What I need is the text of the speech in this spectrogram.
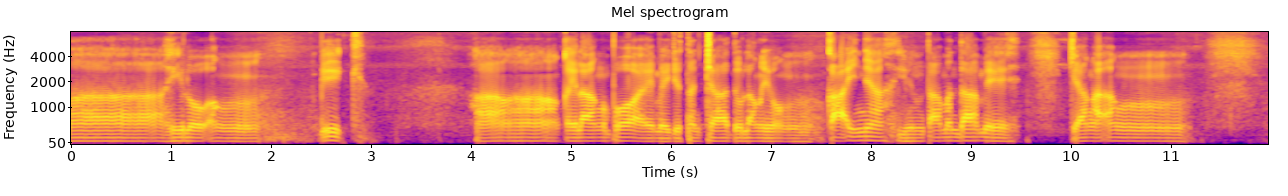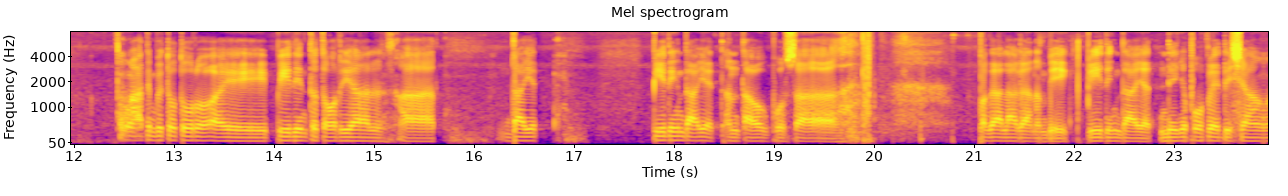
mahilo ang big. Ah, kailangan po ay medyo tansyado lang yung kain niya, yung tamang dami. Kaya nga ang ang ating pituturo ay feeding tutorial at diet. Feeding diet ang tawag po sa pag-aalaga ng big feeding diet. Hindi nyo po pwede siyang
